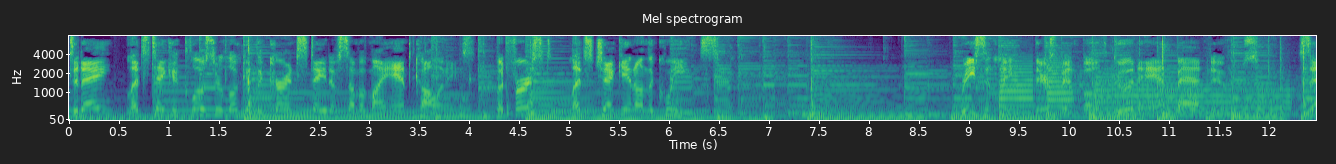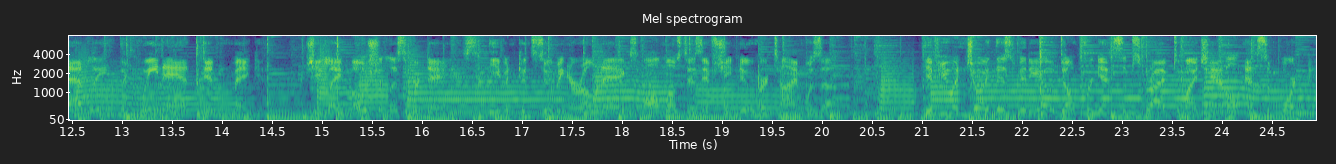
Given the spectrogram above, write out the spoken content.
Today, let's take a closer look at the current state of some of my ant colonies. But first, let's check in on the queens. Recently, there's been both good and bad news. Sadly, the queen ant didn't make it. She lay motionless for days, even consuming her own eggs almost as if she knew her time was up. If you enjoyed this video, don't forget to subscribe to my channel and support me.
